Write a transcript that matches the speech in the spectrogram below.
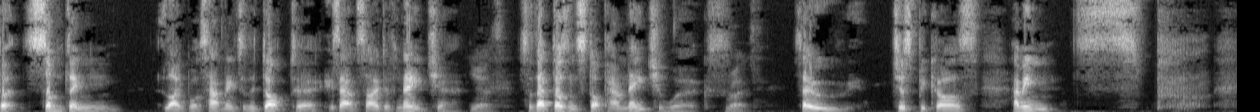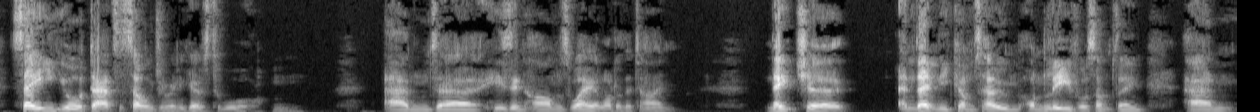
but something like what's happening to the doctor is outside of nature. Yes. So that doesn't stop how nature works. Right. So just because, I mean, say your dad's a soldier and he goes to war Hmm. And uh, he's in harm's way a lot of the time. Nature, and then he comes home on leave or something and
